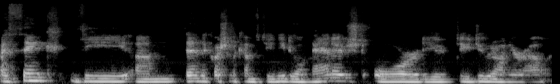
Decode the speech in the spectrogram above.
I think the um, then the question becomes: Do you need to go managed, or do you do you do it on your own?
